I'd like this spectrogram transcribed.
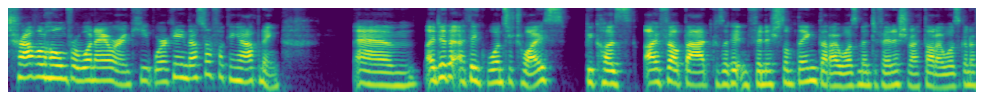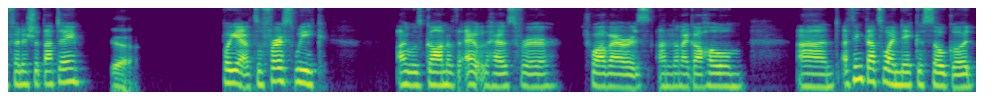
travel home for one hour and keep working? That's not fucking happening. Um, I did it, I think, once or twice because I felt bad because I didn't finish something that I was meant to finish and I thought I was going to finish it that day. Yeah. But yeah, it's the first week I was gone of the, out of the house for 12 hours and then I got home. And I think that's why Nick is so good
